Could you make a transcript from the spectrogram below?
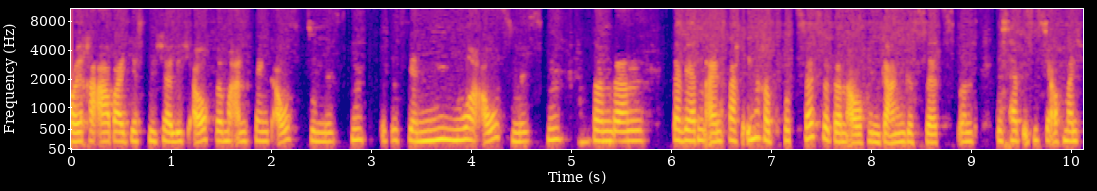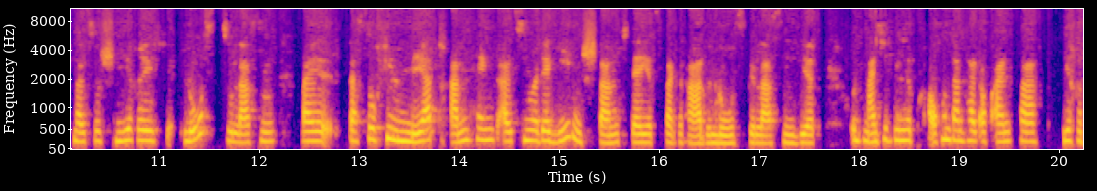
eure Arbeit jetzt sicherlich auch, wenn man anfängt auszumisten. Es ist ja nie nur ausmisten, sondern da werden einfach innere Prozesse dann auch in Gang gesetzt. Und deshalb ist es ja auch manchmal so schwierig loszulassen, weil das so viel mehr dranhängt als nur der Gegenstand, der jetzt da gerade losgelassen wird. Und manche Dinge brauchen dann halt auch einfach ihre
